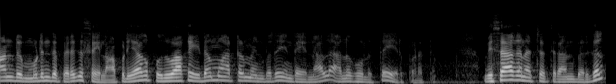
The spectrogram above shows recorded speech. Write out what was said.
ஆண்டு முடிந்த பிறகு செய்யலாம். அப்படியாக பொதுவாக இடமாற்றம் என்பது இன்றைய நாள் அனுகூலத்தை ஏற்படுத்தும். விசாக நட்சத்திர அன்பர்கள்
